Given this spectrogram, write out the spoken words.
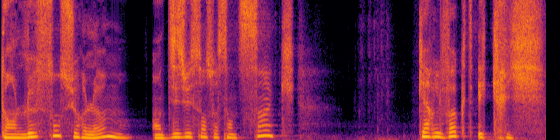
Dans Leçons sur l'homme, en 1865, Karl Vogt écrit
